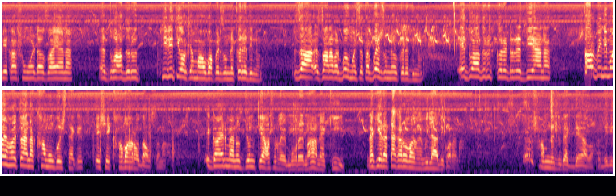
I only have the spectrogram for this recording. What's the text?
বেকার সময়টা যায় না। দোয়া দরুদ ফিরিতি ওরকে মা বাপের জন্য করে দিন। যার যার আবার বউ মারছে, তার বউয়ের জন্যও করে দিন। এই দোয়া দরুদ করে টরে দিয়ে আনা তার বিনিময়ে হয়তো এনা খামু বসে থাকে। এ সেই খাবারও দাওছে না। এই গায়ের মানুষজন কি আসলে মরে না নাকি? নাকি এরা টাকার অভাবে মিলাদি করে না? সামনে দু ব্যাগ দেয়া আছে, দেখি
